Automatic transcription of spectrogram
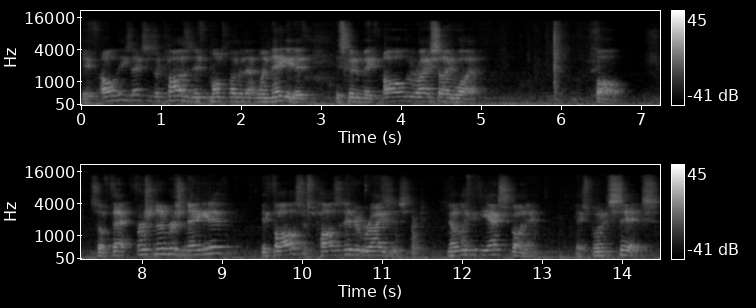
If all these x's are positive, multiplied by that one negative, it's going to make all the right side what? Fall. So if that first number is negative, it falls. If it's positive, it rises. Now look at the exponent. Exponent 6.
